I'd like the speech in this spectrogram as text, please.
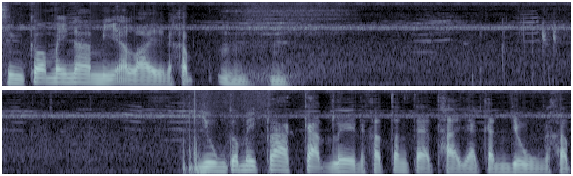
ซึ่งก็ไม่น่ามีอะไรนะครับ อืม ยุงก็ไม่กล้ากัดเลยนะครับ ตั้งแต่ทายากันยุงนะครับ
